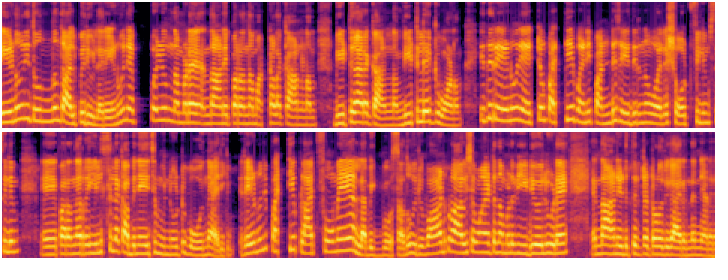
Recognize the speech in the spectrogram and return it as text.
രേണുവിന് ഇതൊന്നും താല്പര്യമില്ല. രേണുവിന് എപ്പോഴും നമ്മുടെ എന്താണ് ഈ പറയുന്ന മക്കളെ കാണണം വീട്ടുകാരെ കാണണം വീട്ടിലേക്ക് പോകണം. ഇത് രേണുവിന് ഏറ്റവും പറ്റിയ പണി പണ്ട് ചെയ്തിരുന്ന പോലെ ഷോർട്ട് ഫിലിംസിലും പറയുന്ന റീൽസിലൊക്കെ അഭിനയിച്ച് മുന്നോട്ട് പോകുന്നതായിരിക്കും. രേണുവിന് പറ്റിയ പ്ലാറ്റ്ഫോമേ അല്ല ബിഗ് ബോസ് അത് ഒരുപാട് പ്രാവശ്യമായിട്ട് നമ്മൾ വീഡിയോയിലൂടെ എന്താണ് എടുത്തിട്ടുള്ള ഒരു കാര്യം തന്നെയാണ്.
